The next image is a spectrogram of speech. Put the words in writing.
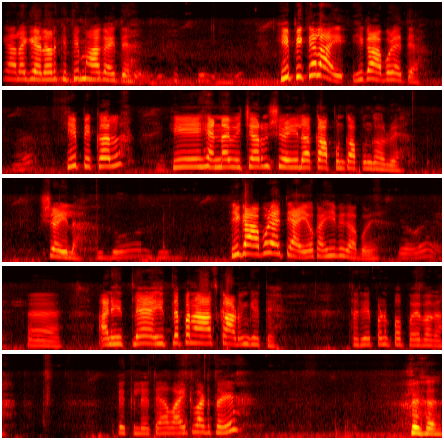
घ्यायला गेल्यावर किती महाग आहे त्या. ही पिकल आहे ही गाबळ आहे त्या. ही पिकल हे ह्यांना विचारून शेळीला कापून कापून घालूया. शेळीला. ही गाबळ आहे ती आहे हो का? ही बी गाबळ आहे. हा. आणि इथल्या इथलं पण आज काढून घेते. तर हे पण पपई बघा. पिकले त्या. वाईट वाटतंय.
